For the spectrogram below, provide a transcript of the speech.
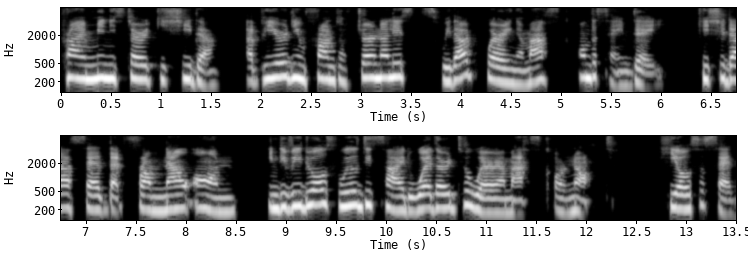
Prime Minister Kishida appeared in front of journalists without wearing a mask on the same day. Kishida said that from now on, individuals will decide whether to wear a mask or not. He also said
